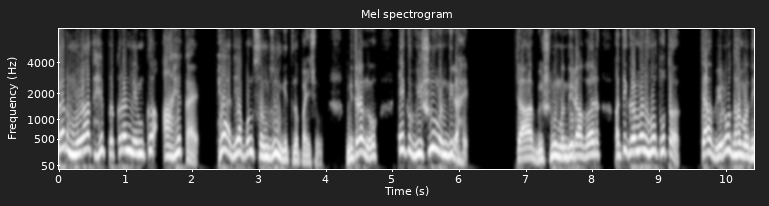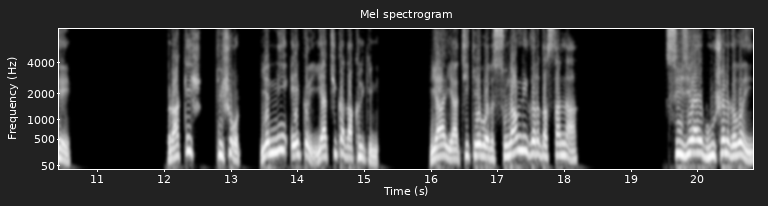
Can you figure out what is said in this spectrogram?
तर मुळात हे प्रकरण नेमकं आहे काय? हे आधी आपण समजून घेतलं पाहिजे. मित्रांनो एक विष्णू मंदिर आहे. त्या विष्णू मंदिरावर अतिक्रमण होत होतं. त्या विरोधामध्ये राकेश किशोर यांनी एक याचिका दाखल केली. या याचिकेवर सुनावणी करत असताना सीजीआय भूषण गवई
